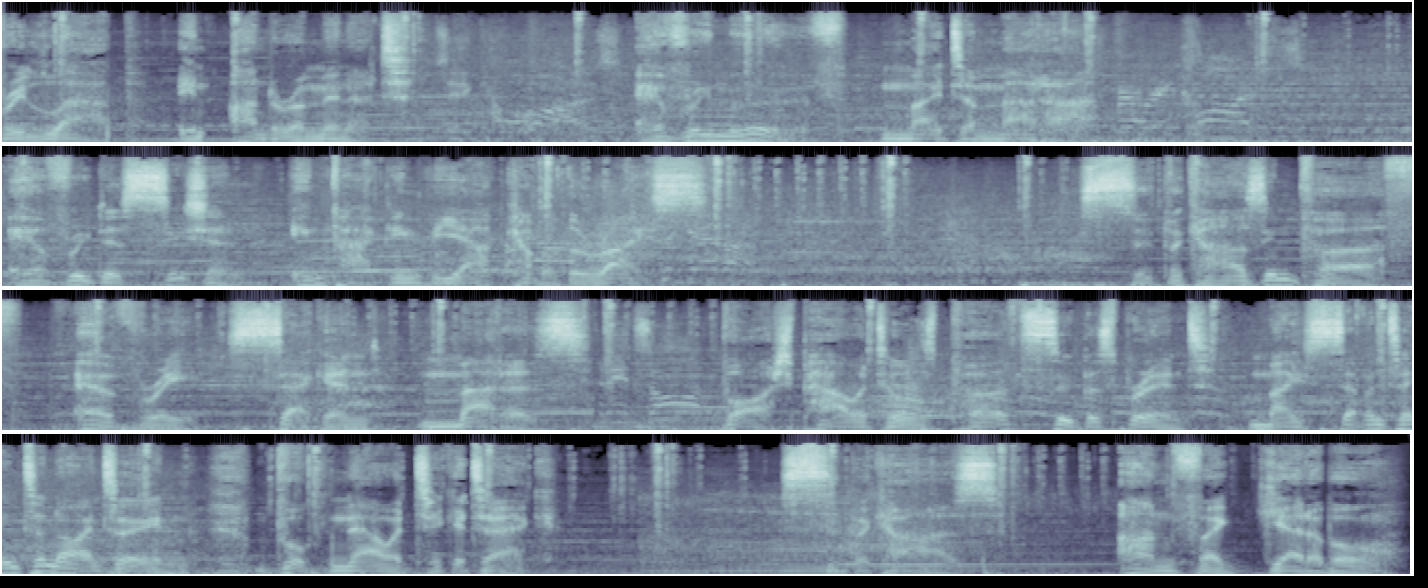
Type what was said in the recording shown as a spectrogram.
Every lap in under a minute. Every move made to matter. Every decision impacting the outcome of the race. Supercars in Perth. Every second matters. Bosch Power Tools Perth Super Sprint. May 17 to 19. Book now at Ticketek. Supercars. Unforgettable.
